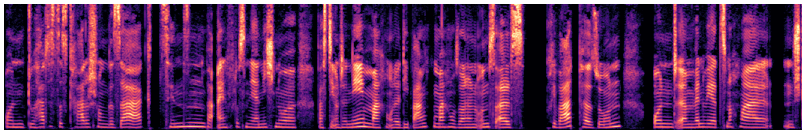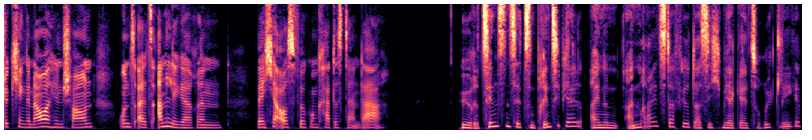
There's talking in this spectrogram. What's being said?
Und du hattest es gerade schon gesagt, Zinsen beeinflussen ja nicht nur, was die Unternehmen machen oder die Banken machen, sondern uns als Privatpersonen. Und ähm, wenn wir jetzt nochmal ein Stückchen genauer hinschauen, uns als Anlegerin, welche Auswirkung hat es denn da? Höhere Zinsen setzen prinzipiell einen Anreiz dafür, dass ich mehr Geld zurücklege,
